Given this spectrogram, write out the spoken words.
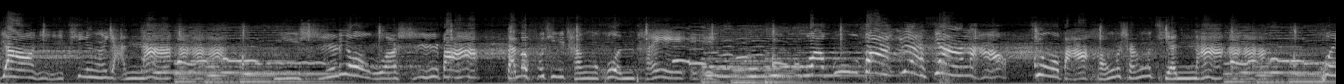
要你听言呐，你十六我十八，咱们夫妻成婚配。我姑发月下老，就把红绳牵呐。婚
